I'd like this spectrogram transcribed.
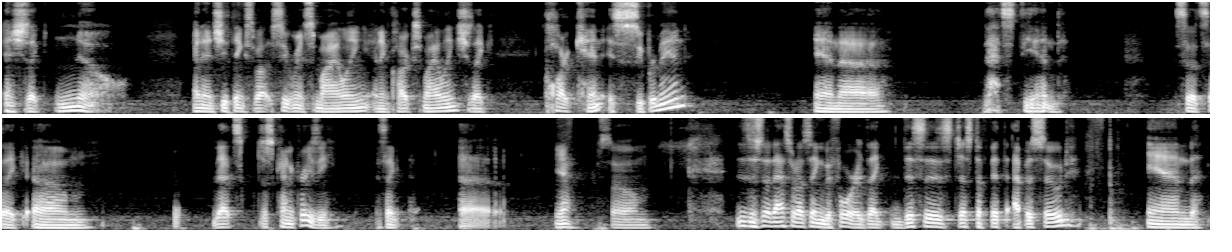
and she's like no. And then she thinks about Superman smiling and then Clark smiling. She's like Clark Kent is Superman? And uh that's the end. So it's like um that's just kind of crazy. It's like uh yeah so um, so that's what I was saying before. Like this is just a fifth episode, and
